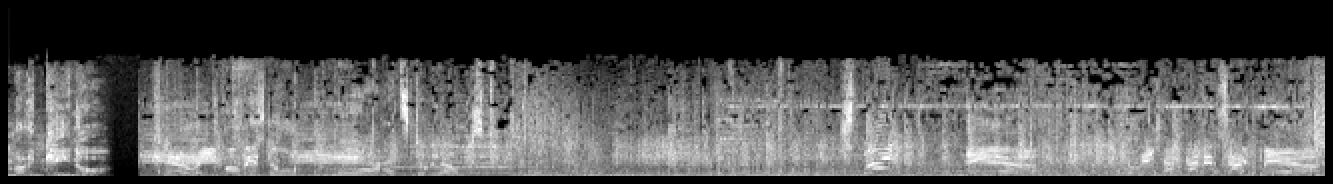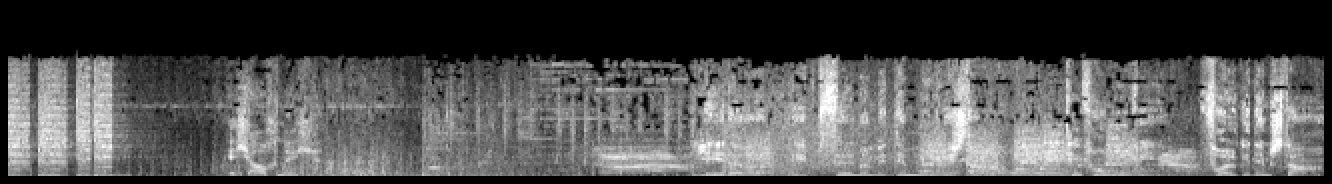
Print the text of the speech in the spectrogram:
in meinem im Kino. Harry, wo bist du? Mehr als du glaubst. Spring! Näher! Ich hab keine Zeit mehr! Ich auch nicht. Jeder liebt Filme mit dem Moviestar. TV Movie. Folge dem Star.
